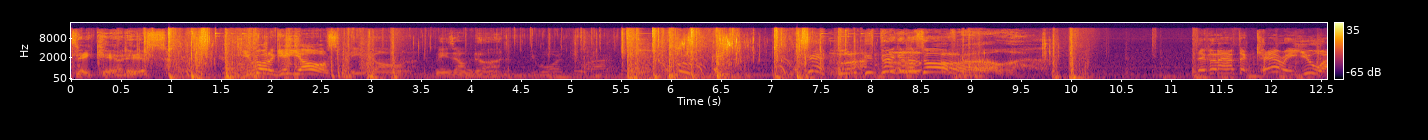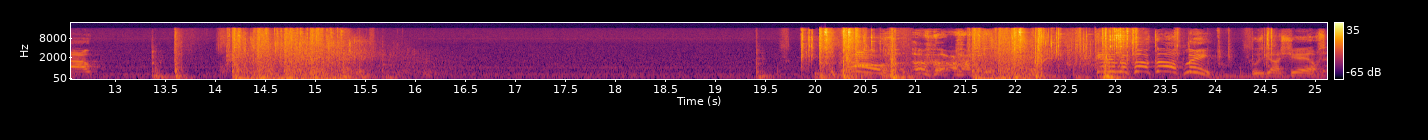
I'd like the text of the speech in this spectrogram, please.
take care of this. You gonna get yours. He's gone. Means I'm done. you Shit! He's picking us off! They're gonna have to carry you out. Get him the fuck off me! Who's got shells?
